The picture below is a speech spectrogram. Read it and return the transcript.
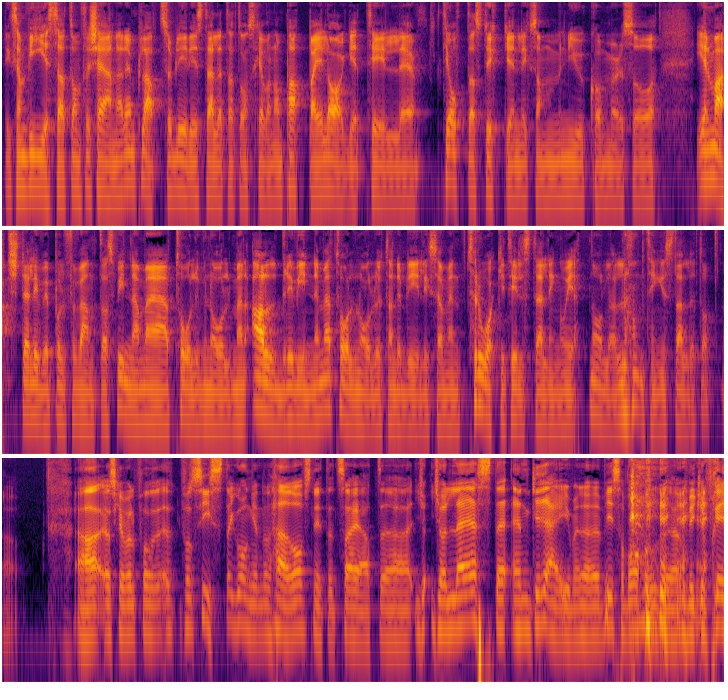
liksom visa att de förtjänar en plats. Så blir det istället att de ska vara någon pappa i laget till, eh, till åtta stycken liksom newcomers. Och i en match där Liverpool förväntas vinna med 12-0 men aldrig vinner med 12-0 utan det blir liksom en tråkig tillställning och 1-0 eller någonting istället då. Ja. Ja, jag ska väl för, för sista gången det här avsnittet säga att uh, jag, jag, läste en grej, men det visar bara hur, uh, mycket, fri,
